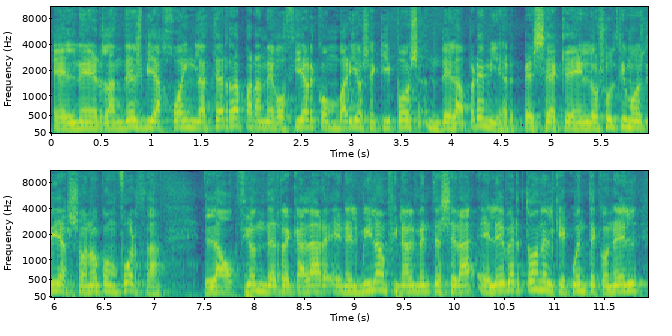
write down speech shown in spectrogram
el neerlandés viajó a Inglaterra para negociar con varios equipos de la Premier. Pese a que en los últimos días sonó con fuerza la opción de recalar en el Milan, finalmente será el Everton el que cuente con él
